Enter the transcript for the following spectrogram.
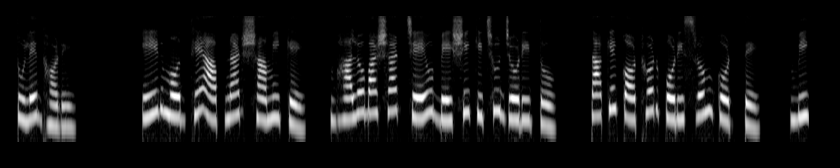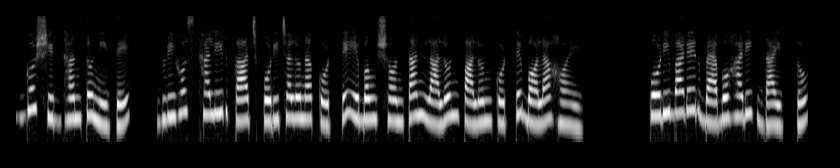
তুলে ধরে। এর মধ্যে আপনার স্বামীকে ভালোবাসার চেয়েও বেশি কিছু জড়িত। তাকে কঠোর পরিশ্রম করতে, বিজ্ঞ সিদ্ধান্ত নিতে, গৃহস্থালির কাজ পরিচালনা করতে এবং সন্তান লালন পালন করতে বলা হয়। পরিবারের ব্যবহারিক দায়িত্ব,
